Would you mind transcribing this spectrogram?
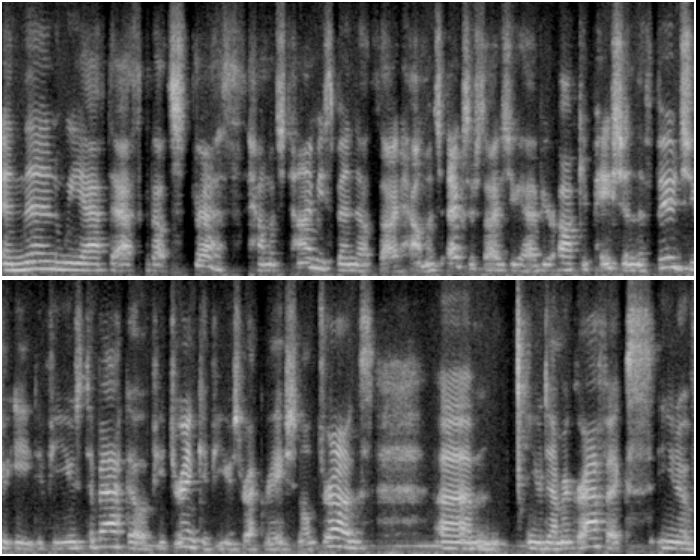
And then we have to ask about stress, how much time you spend outside, how much exercise you have, your occupation, the foods you eat, if you use tobacco, if you drink, if you use recreational drugs, um, your demographics, you know,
